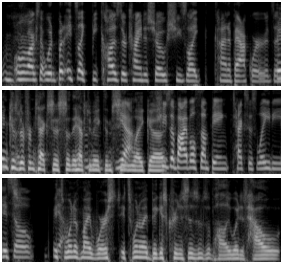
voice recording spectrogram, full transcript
remarks that would, but it's like because they're trying to show she's like kind of backwards, and because like, they're from Texas, so they have to make them seem yeah, like uh, she's a Bible thumping Texas lady. it's- So it's yeah. one of my worst. It's one of my biggest criticisms of Hollywood is how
